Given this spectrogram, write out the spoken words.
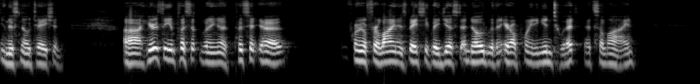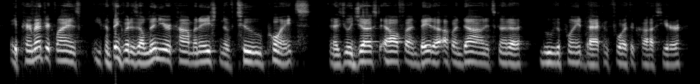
in this notation. Uh, here's the implicit thing. Implicit uh, formula for a line is basically just a node with an arrow pointing into it. That's a line. A parametric line is, you can think of it as a linear combination of two points. And as you adjust alpha and beta up and down, it's going to move the point back and forth across here.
